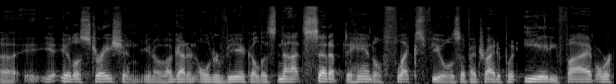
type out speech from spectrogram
uh, illustration. You know, I've got an older vehicle that's not set up to handle flex fuels. If I try to put E85 or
